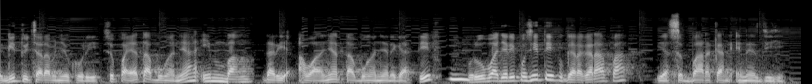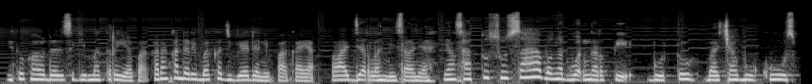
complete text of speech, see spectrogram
Begitu cara menyukuri supaya tabungannya imbang. Dari awalnya tabungannya negatif, berubah jadi positif. Gara-gara apa? Dia sebarkan energi. Itu kalau dari segi materi ya Pak, kadang kan dari bakat juga ada nih Pak kayak pelajar lah misalnya, yang satu susah banget buat ngerti, butuh baca buku 10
